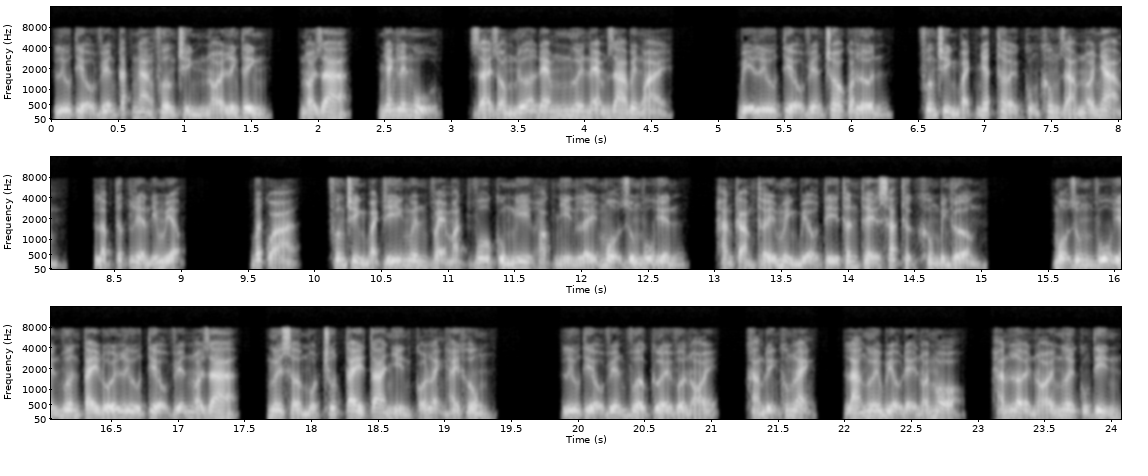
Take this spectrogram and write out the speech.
Lưu tiểu viễn cắt ngang phương trình nói linh tinh, nói ra, nhanh lên ngủ, dài dòng nữa đem ngươi ném ra bên ngoài. Bị lưu tiểu viễn cho quát lớn, phương trình bạch nhất thời cũng không dám nói nhảm, lập tức liền im miệng. Bất quá, phương trình bạch di nguyên vẻ mặt vô cùng nghi hoặc nhìn lấy mộ dung vũ yến, hắn cảm thấy mình biểu tỷ thân thể xác thực không bình thường. Mộ dung vũ yến vươn tay đối lưu tiểu viễn nói ra ngươi sờ một chút tay ta nhìn có lạnh hay không? Lưu tiểu viễn vừa cười vừa nói, khẳng định không lạnh, là ngươi biểu để nói mỏ, hắn lời nói ngươi cũng tin,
